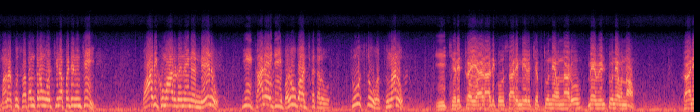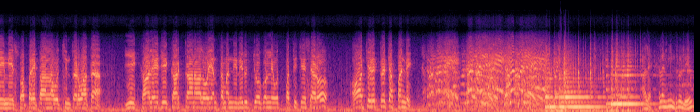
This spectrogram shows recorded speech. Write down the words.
మనకు స్వతంత్రం వచ్చినప్పటి నుంచి వారి కుమారుడనైన నేను ఈ కాలేజీ బరువు బాధ్యతలు చూస్తూ వస్తున్నాను. ఈ చరిత్ర ఏడాదికి ఒకసారి మీరు చెప్తూనే ఉన్నారు మేము వింటూనే ఉన్నాం. కానీ మీ స్వపరిపాలన వచ్చిన తర్వాత ఈ కాలేజీ కార్ఖానాలో ఎంతమంది నిరుద్యోగుల్ని ఉత్పత్తి చేశారో ఆ చరిత్ర చెప్పండి. ఆ లెక్కలన్నీ ఇందులో లేవు.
